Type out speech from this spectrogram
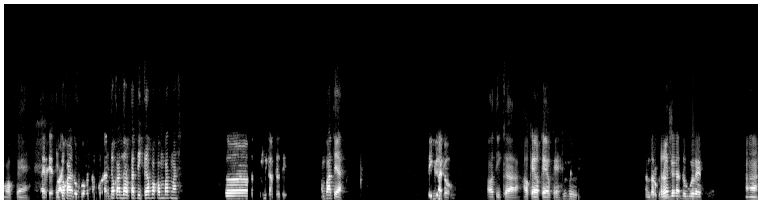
Oke. RIS Itu kan- penempatan Itu kantor ketiga apa keempat mas? ke tiga berarti. Empat ya? Tiga dong. Oh tiga. Oke oke oke. Mm-mm. Kantor Terus? ketiga tuh gue. Heeh.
